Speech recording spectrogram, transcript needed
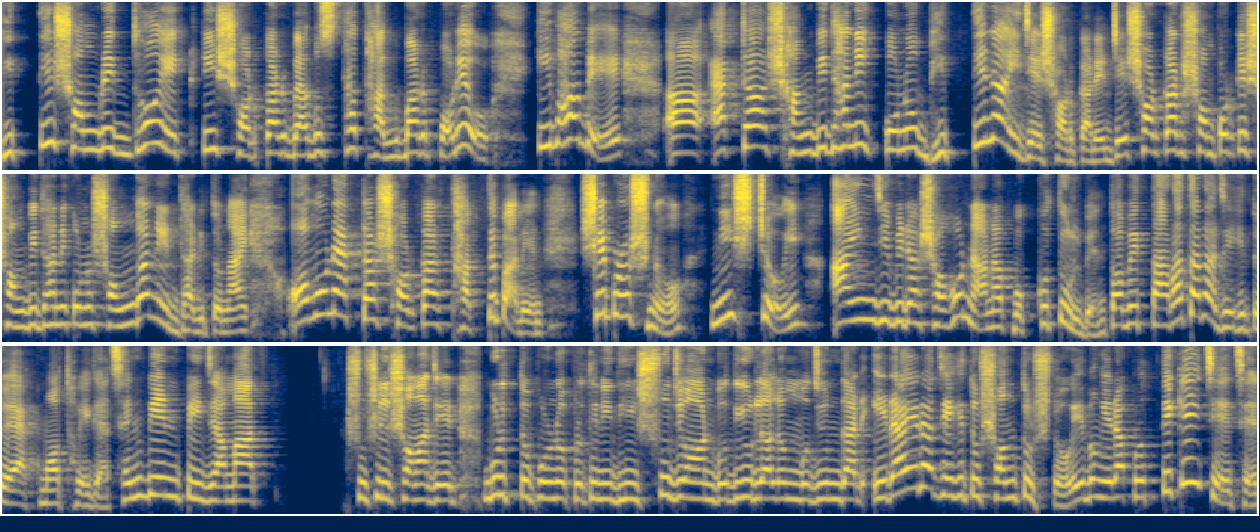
ভিত্তি সমৃদ্ধ একটি সরকার ব্যবস্থা থাকবার পরেও কীভাবে একটা সাংবিধানিক কোনো ভিত্তি নাই যে সরকারের, যে সরকার সম্পর্কে সংবিধানে কোনো সংজ্ঞা নির্ধারিত নাই, অমন একটা সরকার থাকতে পারেন? সে প্রশ্ন নিশ্চয়ই আইনজীবীরা সহ নানা পক্ষ তুলবেন। তবে তারা তারা যেহেতু একমত হয়ে গেছেন, বিএনপি, জামাত সুশীল সমাজের গুরুত্বপূর্ণ প্রতিনিধি সুজন, বদিউল আলম মজুমদার, এরা এরা যেহেতু সন্তুষ্ট এবং এরা প্রত্যেকেই চেয়েছেন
